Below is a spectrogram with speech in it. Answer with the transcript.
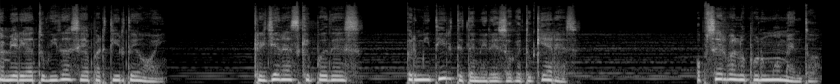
cambiaría tu vida si a partir de hoy creyeras que puedes permitirte tener eso que tú quieres? Obsérvalo por un momento.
